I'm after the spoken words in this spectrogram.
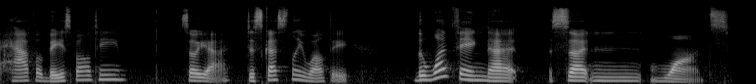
half a baseball team. So yeah, disgustingly wealthy. The one thing that Sutton wants,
